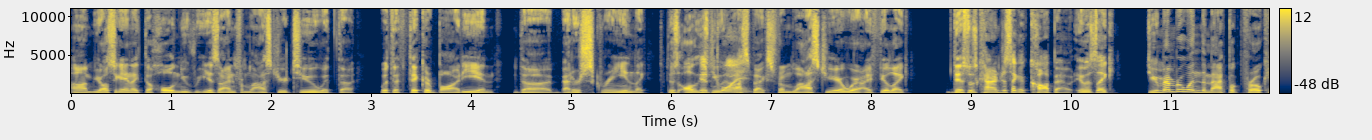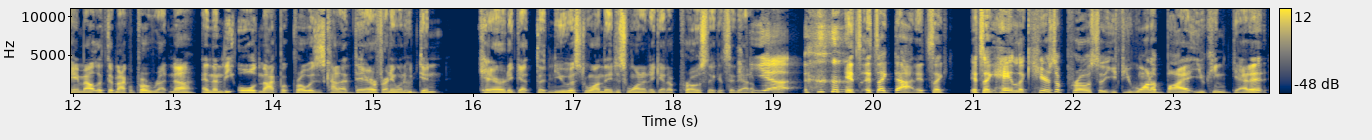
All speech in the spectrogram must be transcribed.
Um, you're also getting like the whole new redesign from last year too with the with the thicker body and the better screen. Like there's all these Good new point. aspects from last year where I feel like this was kind of just like a cop out. It was like, do you remember when the MacBook Pro came out, like the MacBook Pro Retina, and then the old MacBook Pro was just kind of there for anyone who didn't care to get the newest one. They just wanted to get a pro so they could say they had a Yeah. pro. It's it's like that. It's like it's like, hey, like here's a pro, so if you want to buy it, you can get it,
